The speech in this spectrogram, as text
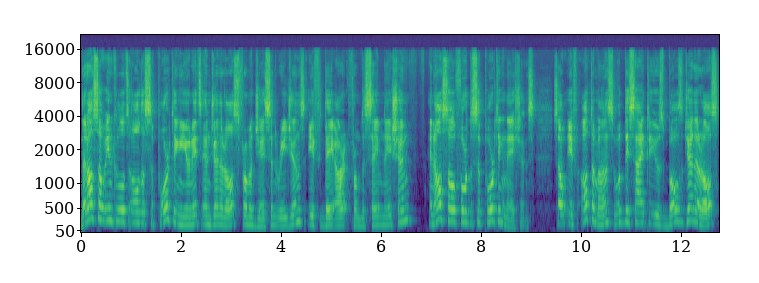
That also includes all the supporting units and generals from adjacent regions if they are from the same nation, and also for the supporting nations. So if Ottomans would decide to use both generals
